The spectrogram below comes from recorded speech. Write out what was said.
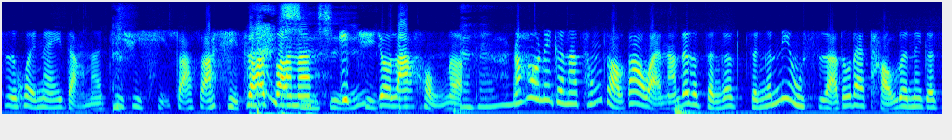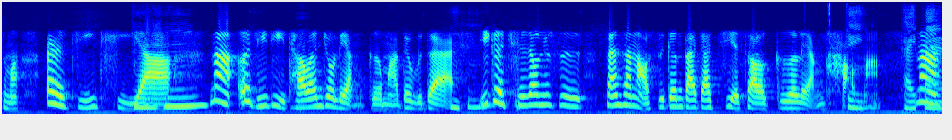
智慧那一档呢，继续洗刷刷，洗刷刷呢，一举就拉红了。然后那个呢，从早到晚呢，那个整个整个 news 啊，都在讨论那个什么二级体呀。那二级体台湾就两个嘛，对不对？一个其中就是珊珊老师跟大家介绍的哥俩好嘛。那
